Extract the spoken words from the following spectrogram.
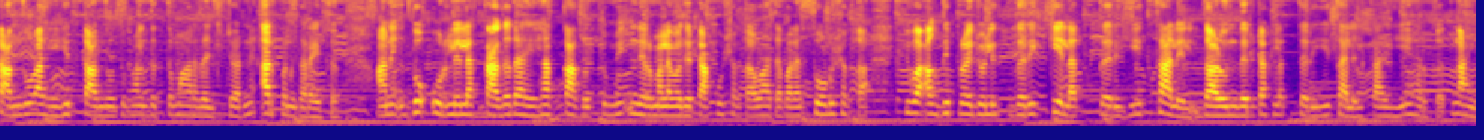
तांदूळ आहे हे तांदूळ तुम्हाला दत्त महाराजांच्या चरणी अर्पण करायचं. आणि जो उरलेला कागद आहे हा कागद तुम्ही निर्माल्यामध्ये टाकू शकता वाहत्या पाण्यात सोडू शकता. किंवा अगदी प्रज्वलित जरी केलात तरीही चालेल. जाळून जरी टाकलात तरीही चालेल. काहीही हरकत नाही.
